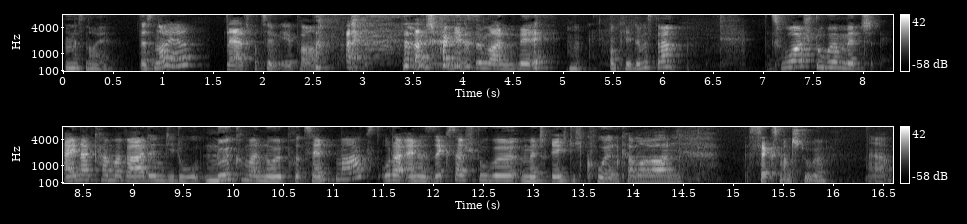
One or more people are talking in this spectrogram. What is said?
Und das Neue. Das neue? Naja, trotzdem EPA. Lunchpaket ist immer Nee. Okay, du bist dran. Zweierstube mit einer Kameradin, die du 0,0% magst, oder eine Sechserstube mit richtig coolen Kameraden? Sechsmannstube. Ja.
